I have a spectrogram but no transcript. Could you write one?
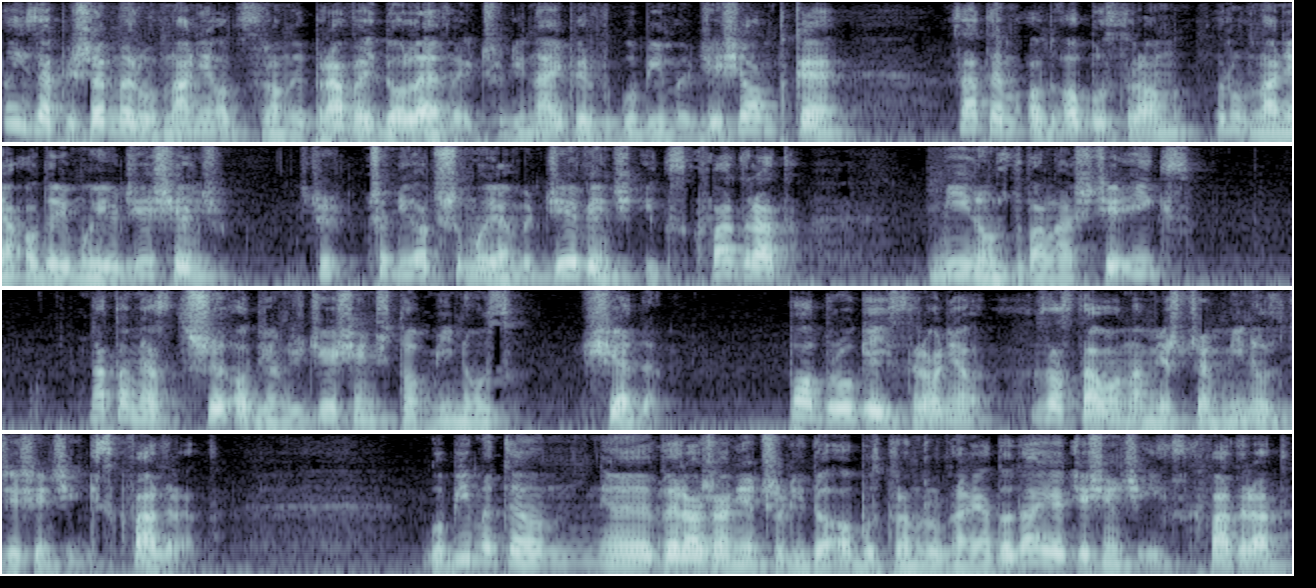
No i zapiszemy równanie od strony prawej do lewej, czyli najpierw gubimy dziesiątkę, zatem od obu stron równania odejmuje 10, czy- czyli otrzymujemy 9x kwadrat minus 12x, natomiast 3 odjąć 10 to minus 7. Po drugiej stronie zostało nam jeszcze minus 10x kwadrat. Gubimy to e, wyrażenie, czyli do obu stron równania dodaję 10x kwadrat,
